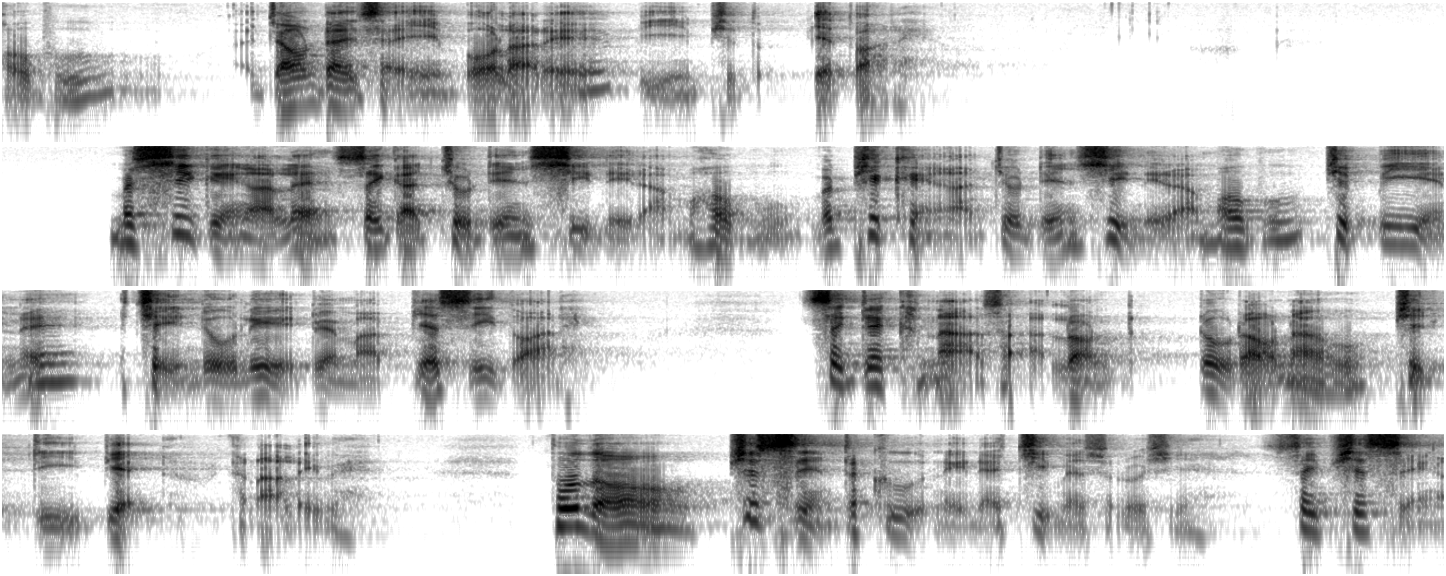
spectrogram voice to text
ဟုတ်ဘူးအကြောင်းတိုက်ဆိုင်ရင်ပေါ်လာတယ်ပြီးရင်ဖြစ်ပြတ်သွားတယ် မရှိခင်ကလည်းစိတ်ကကြွတင်ရှိနေတာမဟုတ်ဘူးမဖြစ်ခင်ကကြွတင်ရှိနေတာမဟုတ်ဘူးဖြစ်ပြီးရင်လည်းအချိန်တိုလေးအတွင်းမှာပျက်စီးသွားတယ်စိတ်တဲ့ခဏဆိုအလွန်တို့တော်နာကိုဖြစ်တီးပြက်ခဏလေးပဲသို့တော့ဖြစ်စဉ်တစ်ခုအနေနဲ့ကြည့်မယ်ဆိုလို့ရှိရင်စိတ်ဖြစ်စဉ်က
